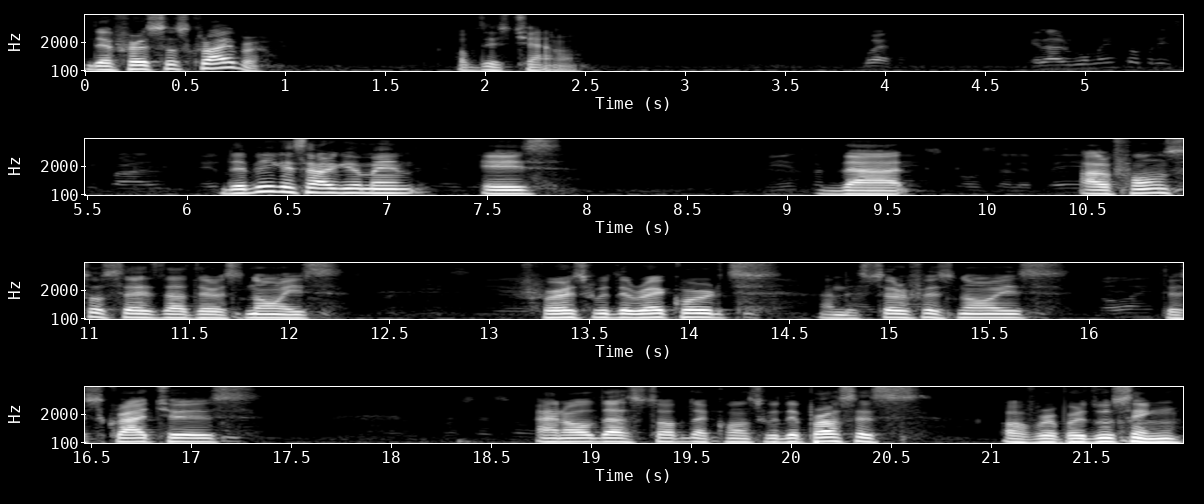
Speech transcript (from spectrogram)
the first subscriber of this channel. The biggest argument is that Alfonso says that there's noise, first with the records and the surface noise, the scratches, and all that stuff that comes with the process of reproducing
